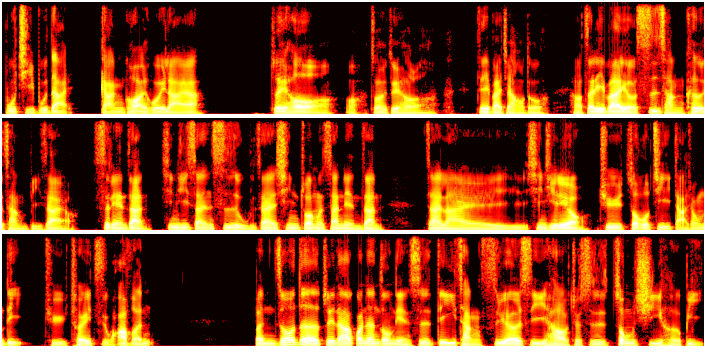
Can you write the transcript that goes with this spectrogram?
不急不待，赶快回来啊！最后，哦，终于最后了，这一拜讲好多。”好，这礼拜有四场客场比赛哦，四连战。星期三、四、五在新庄的三连战，再来星期六去洲际打兄弟，去吹紫花粉。本周的最大观战重点是第一场，四月二十一号就是中西合璧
